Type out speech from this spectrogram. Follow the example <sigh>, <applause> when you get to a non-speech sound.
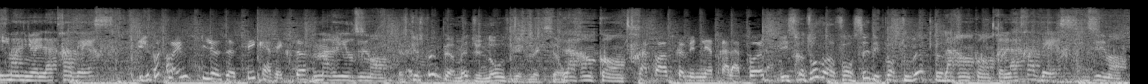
Emmanuel Latraverse. J'ai pas de problème philosophique avec ça. Mario Dumont. Est-ce que je peux me permettre une autre réflexion? La rencontre. Ça passe comme une lettre à la poste. Et il se retrouve à enfoncer des portes ouvertes. La rencontre, la traverse, Dumont.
